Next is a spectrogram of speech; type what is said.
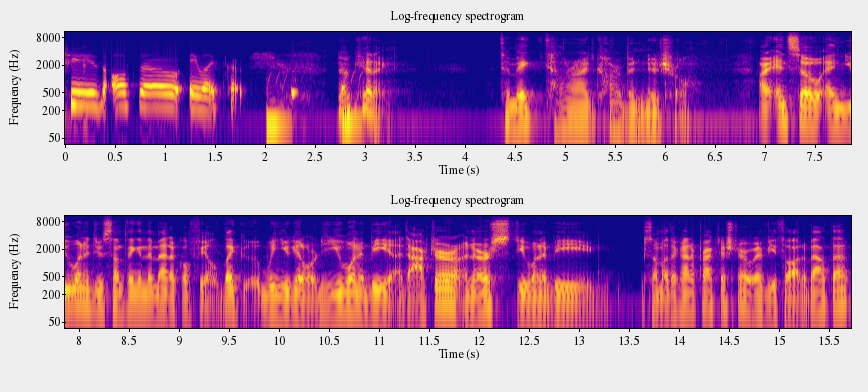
She's also a life coach. no kidding. To make Telluride carbon neutral. All right, and so and you want to do something in the medical field. Like when you get older, do you want to be a doctor, a nurse? Do you want to be some other kind of practitioner? What have you thought about that?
